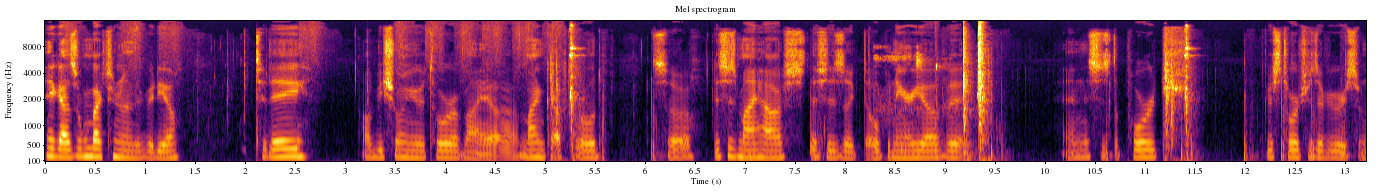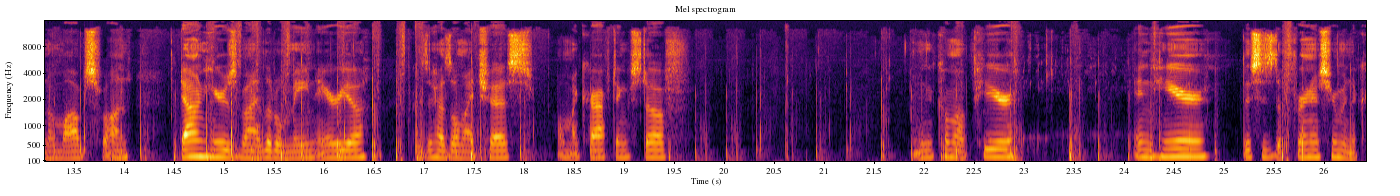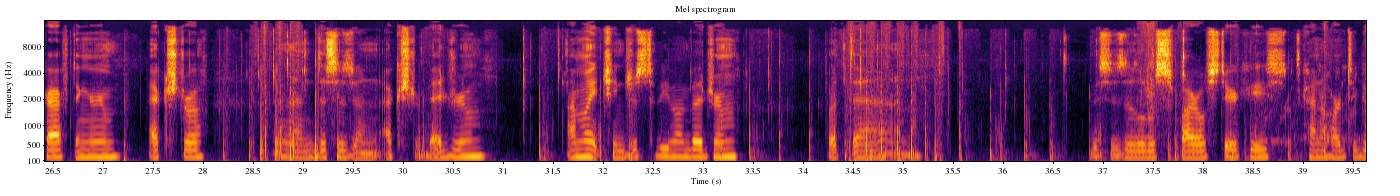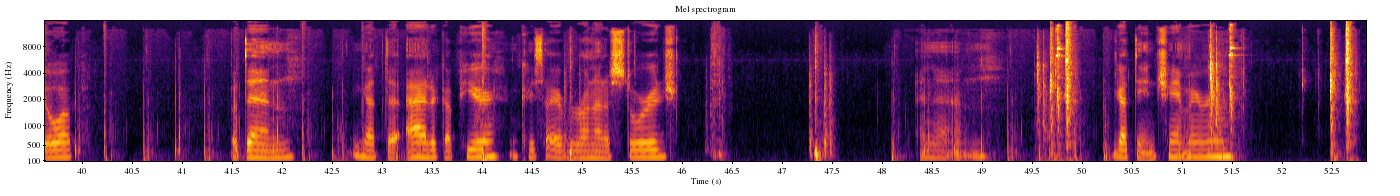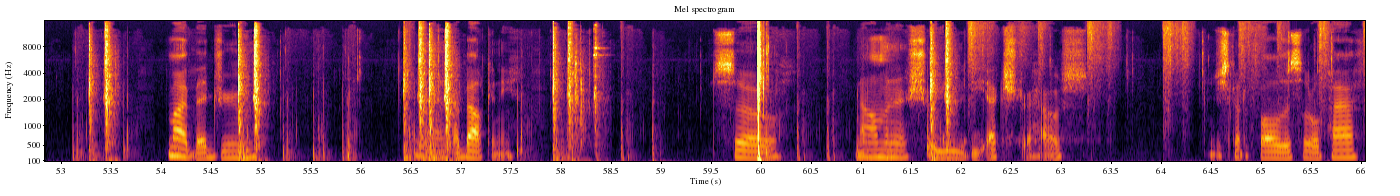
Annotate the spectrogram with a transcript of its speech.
Hey guys, welcome back to another video. Today, I'll be showing you a tour of my uh, Minecraft world. So, this is my house. This is like the open area of it. And this is the porch. There's torches everywhere so no mobs spawn. Down here is my little main area. Because it has all my chests, all my crafting stuff. And you come up here. In here, this is the furnace room and the crafting room. Extra. And then this is an extra bedroom. I might change this to be my bedroom. But then this is a little spiral staircase. It's kind of hard to go up. But then you got the attic up here in case I ever run out of storage. And then you got the enchantment room. My bedroom. And a balcony. So now I'm gonna show you the extra house. You just gotta follow this little path.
